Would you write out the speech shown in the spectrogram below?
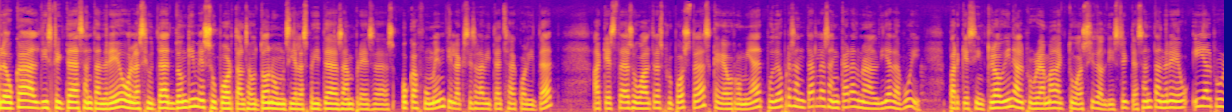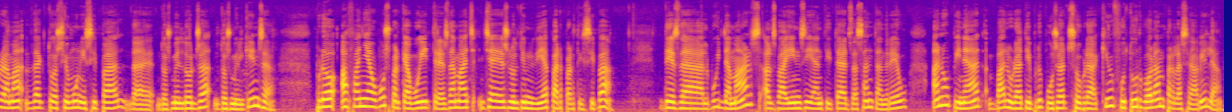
Voleu que el districte de Sant Andreu o la ciutat dongui més suport als autònoms i a les petites empreses o que fomenti l'accés a l'habitatge de qualitat? Aquestes o altres propostes que hagueu rumiat podeu presentar-les encara durant el dia d'avui perquè s'incloguin al programa d'actuació del districte de Sant Andreu i al programa d'actuació municipal de 2012-2015. Però afanyeu-vos perquè avui, 3 de maig, ja és l'últim dia per participar. Des del 8 de març, els veïns i entitats de Sant Andreu han opinat, valorat i proposat sobre quin futur volen per a la seva vila.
